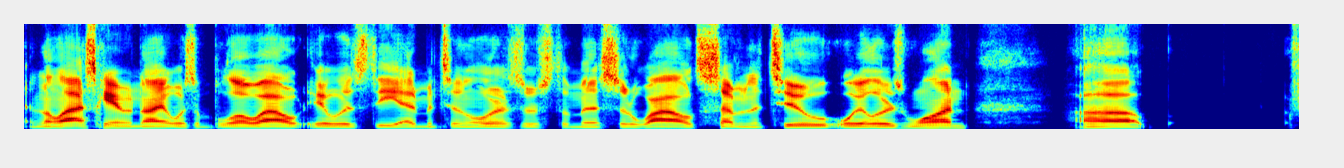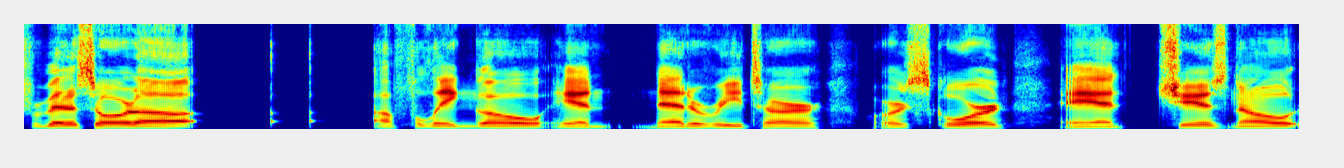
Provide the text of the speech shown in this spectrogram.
And the last game of the night was a blowout. It was the Edmonton Oilers versus the Minnesota Wild, seven to two. Oilers won. Uh, for Minnesota, uh, Foligno and Niederreiter were scored, and Chesno,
